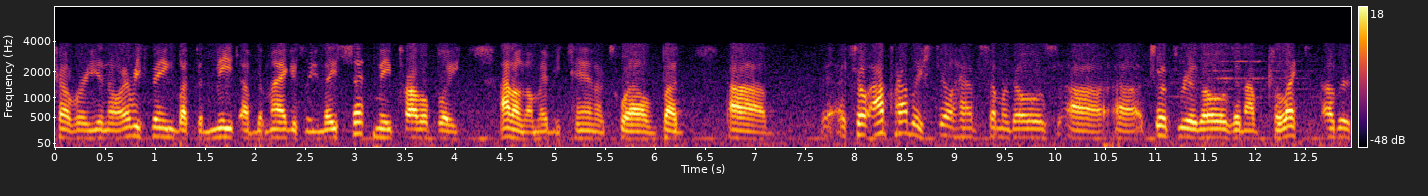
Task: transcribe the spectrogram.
cover you know everything but the meat of the magazine they sent me probably i don't know maybe 10 or 12 but uh, so I probably still have some of those, uh, uh, two or three of those, and I've collected others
